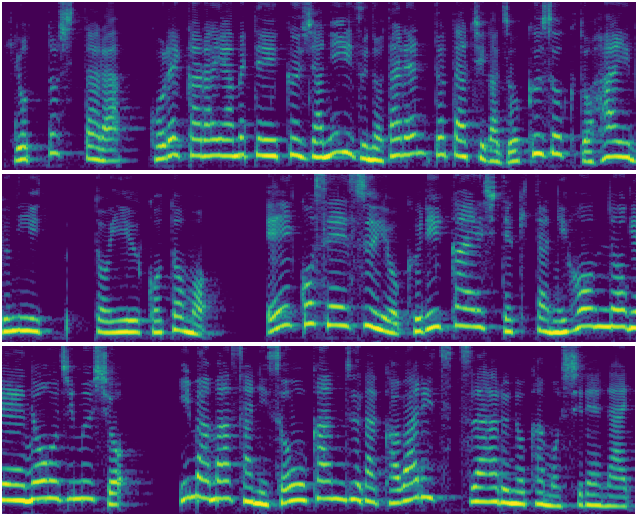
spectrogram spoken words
ひょっとしたら、これから辞めていくジャニーズのタレントたちが続々とハイブに行く、ということも、栄枯盛衰を繰り返してきた日本の芸能事務所、今まさに相関図が変わりつつあるのかもしれない。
